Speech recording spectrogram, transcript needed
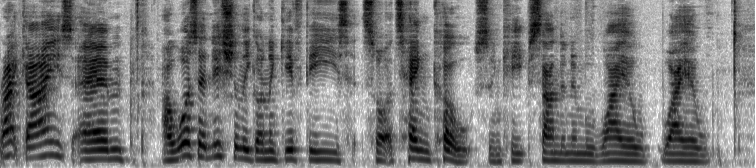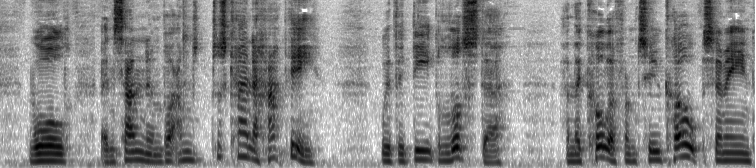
Right, guys, um, I was initially going to give these sort of 10 coats and keep sanding them with wire, wire wool and sanding them, but I'm just kind of happy with the deep luster and the colour from two coats. I mean,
